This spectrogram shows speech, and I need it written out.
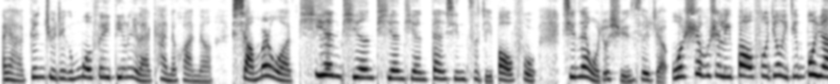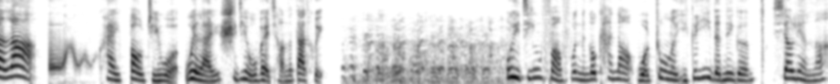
哎呀，根据这个墨菲定律来看的话呢，小妹儿我天天天天担心自己暴富，现在我就寻思着，我是不是离暴富就已经不远了？快抱紧我未来世界五百强的大腿！我已经仿佛能够看到我中了一个亿的那个笑脸了。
